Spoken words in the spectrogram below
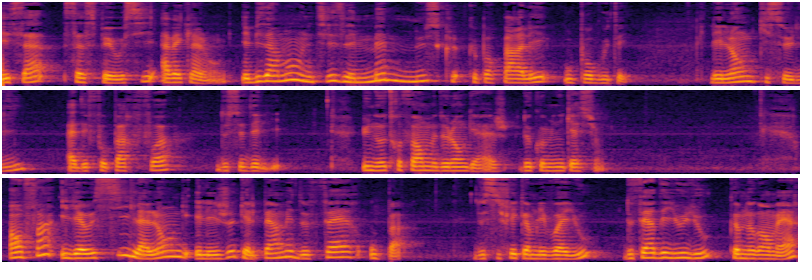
Et ça, ça se fait aussi avec la langue. Et bizarrement, on utilise les mêmes muscles que pour parler ou pour goûter. Les langues qui se lient, à défaut parfois de se délier. Une autre forme de langage, de communication. Enfin, il y a aussi la langue et les jeux qu'elle permet de faire ou pas. De siffler comme les voyous, de faire des you comme nos grands-mères,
